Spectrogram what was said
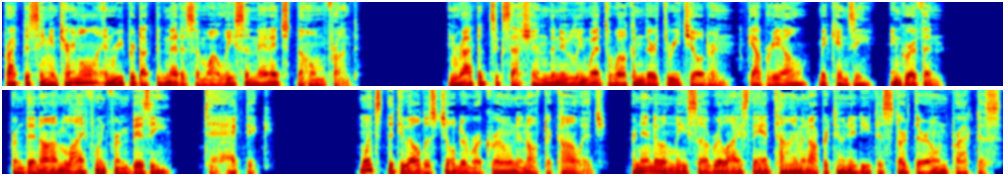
practicing internal and reproductive medicine while Lisa managed the home front. In rapid succession, the newlyweds welcomed their three children, Gabrielle, Mackenzie, and Griffin. From then on, life went from busy to hectic. Once the two eldest children were grown and off to college, Hernando and Lisa realized they had time and opportunity to start their own practice.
